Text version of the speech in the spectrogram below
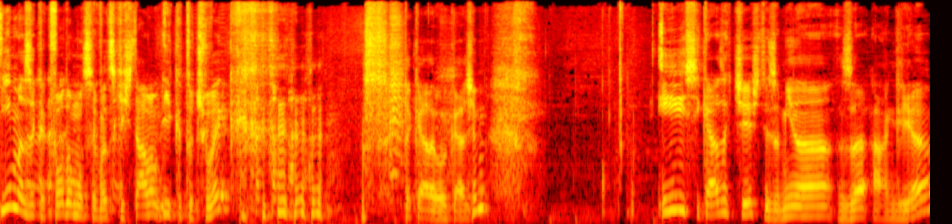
Има за какво да му се възхищавам и като човек. така да го кажем. И си казах, че ще замина за Англия,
